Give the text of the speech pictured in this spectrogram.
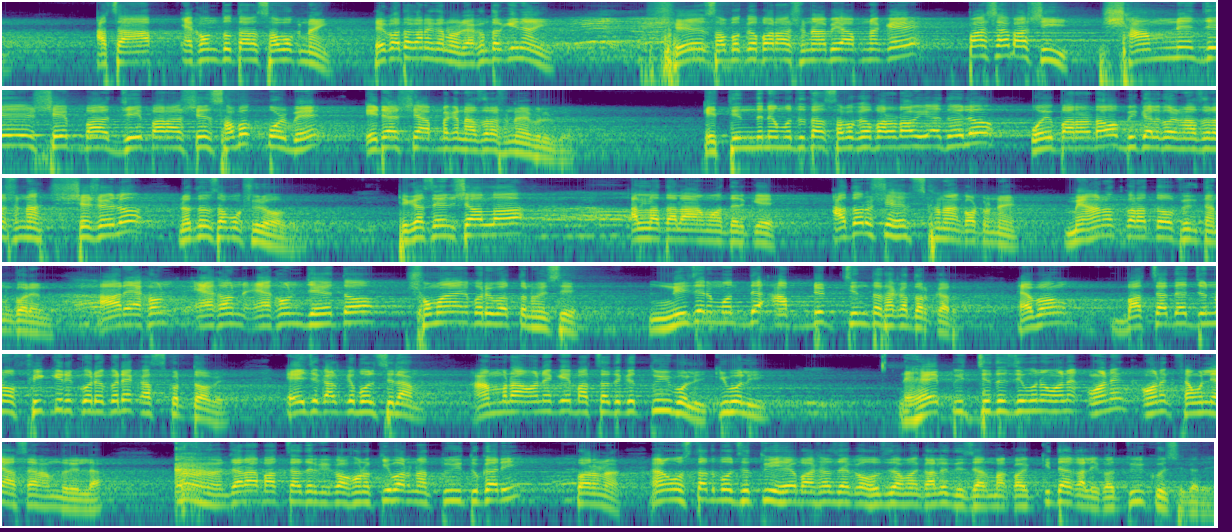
আচ্ছা আপ, এখন তো তার সবক নাই। এ কথা কেন কেন? এখন তার কি নাই? সে সবকে পারা শোনাবে আপনাকে পাশাপাশি। সামনে যে সে যে পাড়া সে সবক পড়বে, এটা সে আপনাকে নাজরা শোনায় ফেলবে। এই তিন দিনের মধ্যে তার সবকের পাড়াটাও ইয়াদ হইল, ওই পাড়াটাও বিকাল করে নাজরা শোনা শেষ হইল, নতুন সবক শুরু হবে। ঠিক আছে, ইনশাআল্লাহ? আল্লাহ তালা আমাদেরকে আদর্শ হেফসখানা গঠনে মেহনত করার তৌফিক দান করেন। আর এখন এখন এখন যেহেতু সময়ের পরিবর্তন হয়েছে, নিজের মধ্যে আপডেট চিন্তা থাকা দরকার এবং বাচ্চাদের জন্য ফিকির করে করে কাজ করতে হবে। এই যে কালকে বলছিলাম, আমরা অনেকে বাচ্চাদেরকে তুই বলি, কি বলি? হে পিচ্ছিদের জীবনে অনেক অনেক অনেক ফ্যামিলি আছে, আলহামদুলিল্লাহ। যারা বাচ্চাদেরকে কখনো কি বলে না, তুই তুকারি করে না। ওস্তাদ বলছে, তুই হে বাসা যায় হুজুর আমার গালি দিয়েছে। আর মা কয়, কিতা গালি? কয়, তুই কইছি গালি?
